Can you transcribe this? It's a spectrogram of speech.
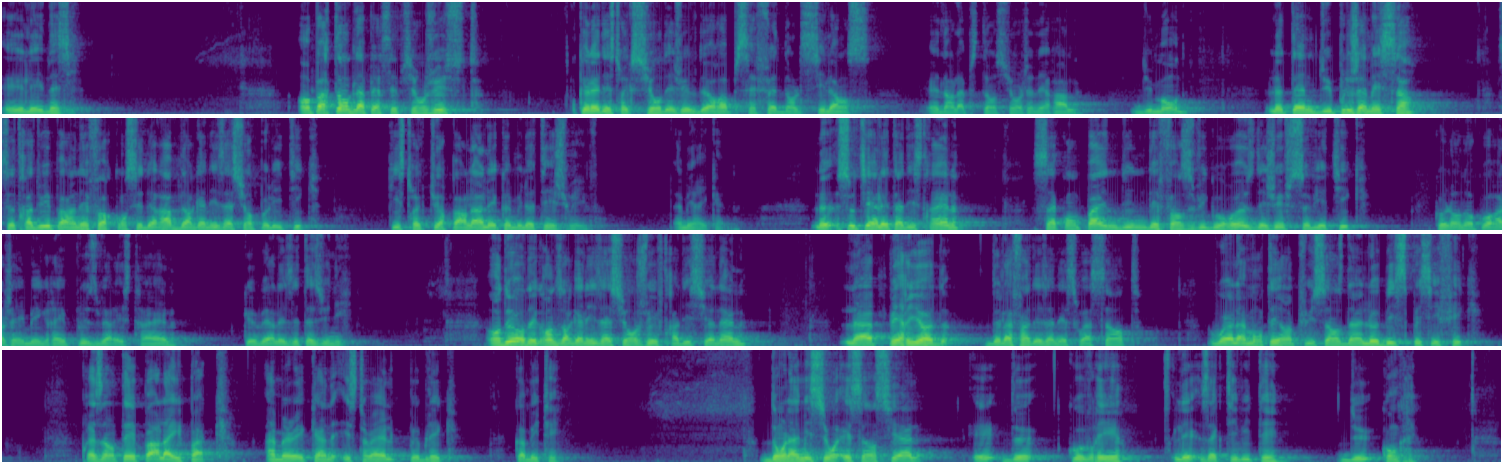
et les nazis. En partant de la perception juste que la destruction des Juifs d'Europe s'est faite dans le silence et dans l'abstention générale du monde, le thème du plus jamais ça se traduit par un effort considérable d'organisation politique qui structure par là les communautés juives américaines. Le soutien à l'État d'Israël s'accompagne d'une défense vigoureuse des Juifs soviétiques que l'on encourage à émigrer plus vers Israël que vers les États-Unis. En dehors des grandes organisations juives traditionnelles, la période de la fin des années 60 voit la montée en puissance d'un lobby spécifique présenté par l'AIPAC, American Israel Public Committee, dont la mission essentielle est de couvrir les activités du Congrès.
